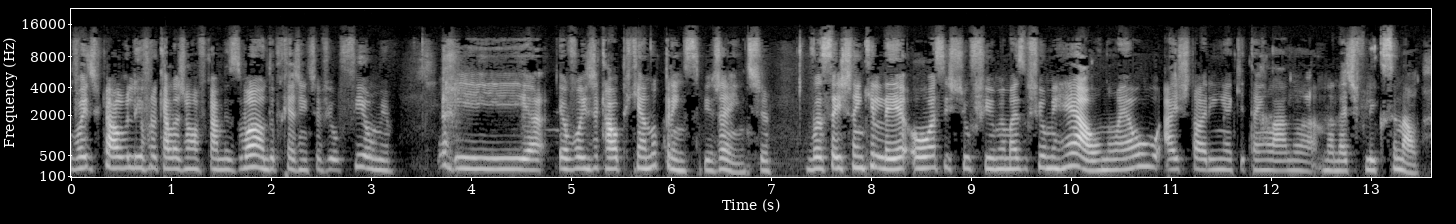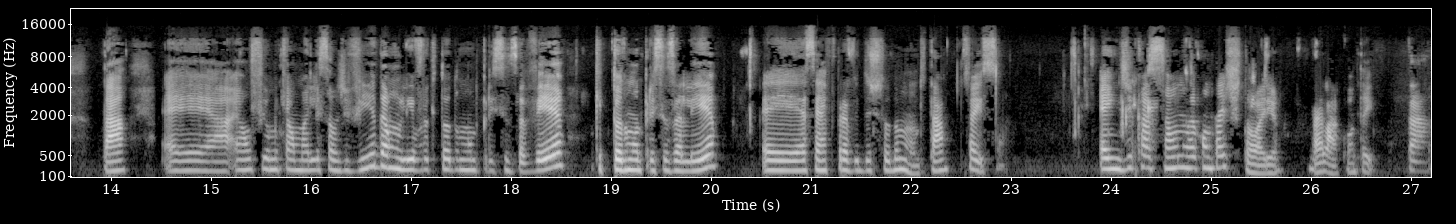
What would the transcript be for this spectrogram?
vou indicar o livro que elas vão ficar me zoando, porque a gente viu o filme. E eu vou indicar O Pequeno Príncipe, gente. Vocês têm que ler ou assistir o filme, mas o filme real, não é o, a historinha que tem lá no- na Netflix, não, tá? É, é um filme que é uma lição de vida, é um livro que todo mundo precisa ver, que todo mundo precisa ler. É, serve para a vida de todo mundo, tá? Só isso. É indicação, não é contar história. Vai lá, conta aí. Tá.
